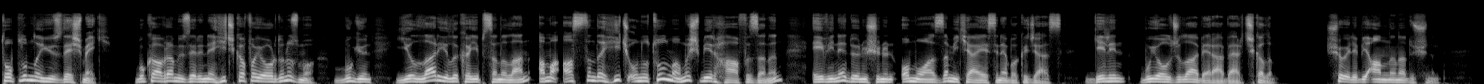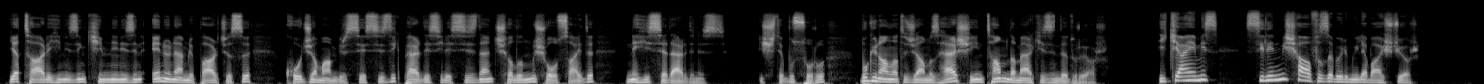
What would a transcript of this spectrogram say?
Toplumla yüzleşmek. Bu kavram üzerine hiç kafa yordunuz mu? Bugün yıllar yılı kayıp sanılan ama aslında hiç unutulmamış bir hafızanın evine dönüşünün o muazzam hikayesine bakacağız. Gelin bu yolculuğa beraber çıkalım. Şöyle bir anlığına düşünün. Ya tarihinizin, kimliğinizin en önemli parçası kocaman bir sessizlik perdesiyle sizden çalınmış olsaydı ne hissederdiniz? İşte bu soru bugün anlatacağımız her şeyin tam da merkezinde duruyor. Hikayemiz silinmiş hafıza bölümüyle başlıyor.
